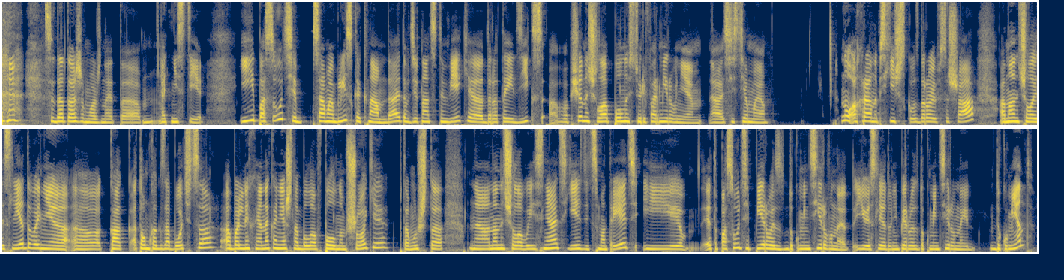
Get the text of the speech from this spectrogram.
Сюда тоже можно это отнести. И, по сути, самое близкое к нам, да, это в 19 веке Доротея Дикс а, вообще начала полностью реформирование а, системы ну, охрана психического здоровья в США, она начала исследование э, как, о том, как заботиться о больных, и она, конечно, была в полном шоке, потому что э, она начала выяснять, ездить, смотреть, и это, по сути, первое задокументированное, ее исследование, первый задокументированный документ,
